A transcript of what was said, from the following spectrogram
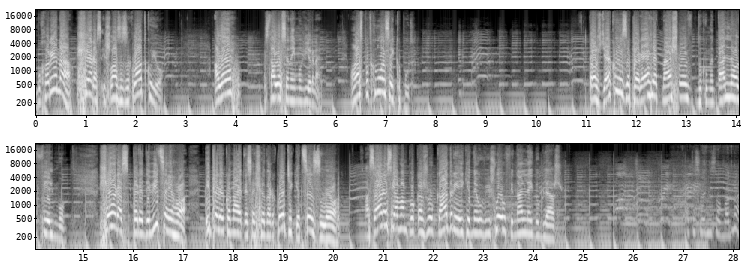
Бухарина ще раз ішла за закладкою, але сталося неймовірне. Вона споткнулася і капут. Тож, дякую за перегляд нашого документального фільму. Ще раз передивіться його і переконайтеся, що наркотики це зло. А зараз я вам покажу кадри, які не увійшли у фінальний дубляж. А ти сьогодні свободна?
